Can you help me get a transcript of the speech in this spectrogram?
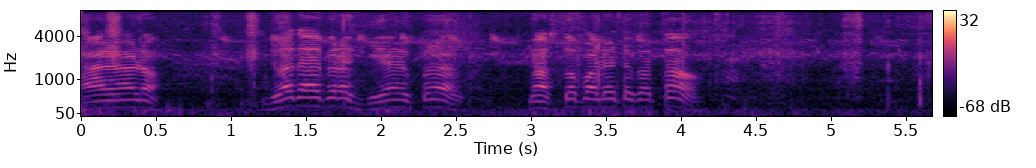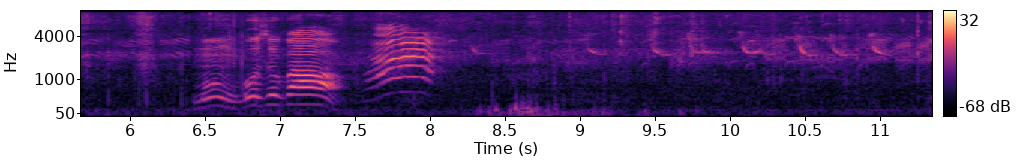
હાલ હેડો જો તારે પેલા ઘેર પેલા નાસ્તો પાડ્યો તો કરતા હો હું ઊંઘું છું પાઓ અલ્યા મોમો કહેતા વા નાખો રે ખરે કોઈ શકુરું એ પડ્યું ન હે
